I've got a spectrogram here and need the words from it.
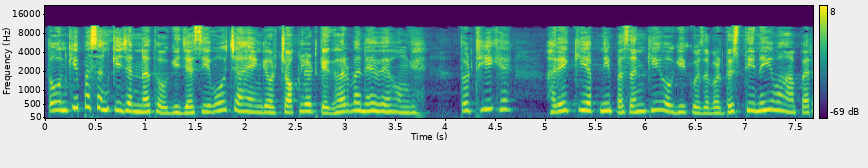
تو ان کی پسند کی جنت ہوگی جیسی وہ چاہیں گے اور چاکلیٹ کے گھر بنے ہوئے ہوں گے۔ تو ٹھیک ہے، ہر ایک کی اپنی پسند کی ہوگی، کوئی زبردستی نہیں وہاں پر۔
